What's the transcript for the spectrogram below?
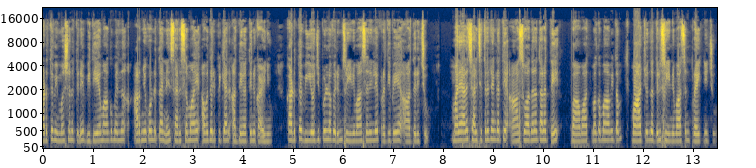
കടുത്ത വിമർശനത്തിന് വിധേയമാകുമെന്ന് അറിഞ്ഞുകൊണ്ട് തന്നെ സരസമായി അവതരിപ്പിക്കാൻ അദ്ദേഹത്തിന് കഴിഞ്ഞു. കടുത്ത വിയോജിപ്പുള്ളവരും ശ്രീനിവാസനിലെ പ്രതിഭയെ ആദരിച്ചു. മലയാള ചലച്ചിത്ര രംഗത്തെ ആസ്വാദന തലത്തെ ഭാവാത്മകമാവിധം മാറ്റുന്നതിൽ ശ്രീനിവാസൻ പ്രയത്നിച്ചു.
